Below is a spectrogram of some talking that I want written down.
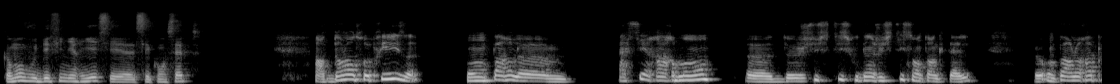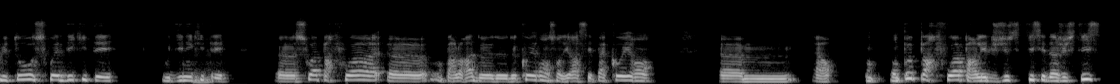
comment vous définiriez ces, ces concepts? Alors, dans l'entreprise, on parle euh, assez rarement euh, de justice ou d'injustice en tant que telle. Euh, on parlera plutôt soit d'équité ou d'inéquité. Mhm. soit parfois, on parlera de, cohérence, on dira c'est pas cohérent. alors, on, peut parfois parler de justice et d'injustice,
